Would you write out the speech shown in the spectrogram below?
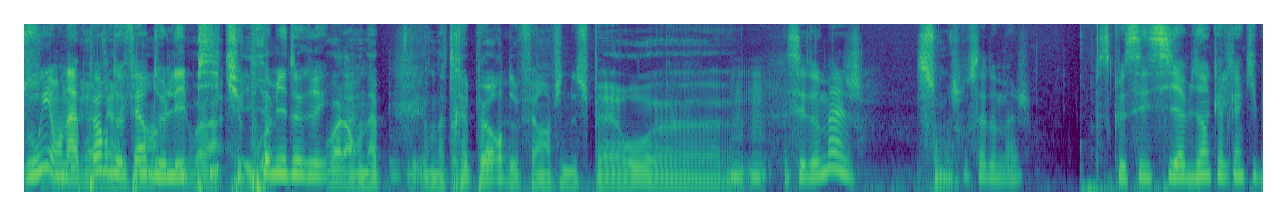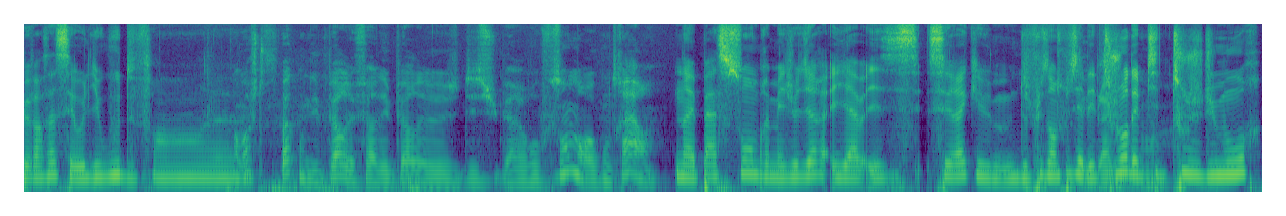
Oui, on a peur de faire de voilà. l'épique a- premier degré. Voilà, on a, on a très peur de faire un film de super-héros euh, Mm, mm. C'est dommage. sombre. Je trouve ça dommage. Parce que s'il y a bien quelqu'un qui peut faire ça, c'est Hollywood. Enfin, euh, Ah, moi, je trouve pas qu'on ait peur de faire des peurs de- des super-héros sombres, au contraire. Non, et pas sombre, mais je veux dire, il y a- c'est vrai que de plus en plus, il y a des toujours des vraiment. petites touches d'humour.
